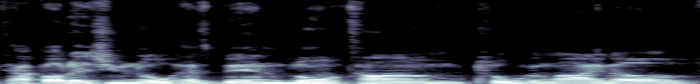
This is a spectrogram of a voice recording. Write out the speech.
Tap Out, as you know, has been long time clothing line of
